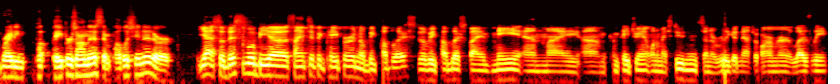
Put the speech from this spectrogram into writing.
writing papers on this and publishing it, or? Yeah, so this will be a scientific paper and it'll be published. It'll be published by me and my um, compatriot, one of my students, and a really good natural farmer, Leslie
